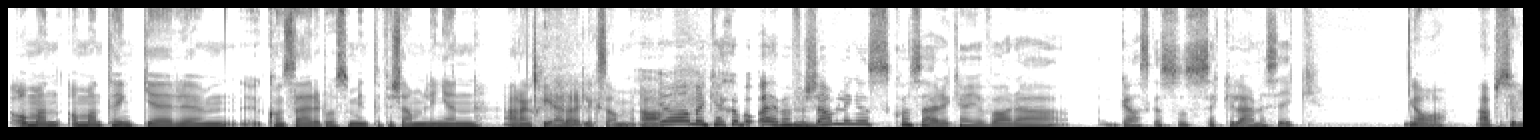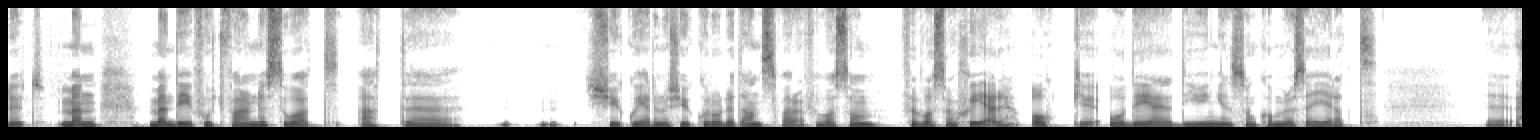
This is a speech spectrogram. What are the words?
Om man, om man tänker um, konserter då som inte församlingen arrangerar. Liksom. Ja. ja men kanske även mm. församlingens mm. konserter kan ju vara ganska så sekulär musik. Ja, absolut. Men, men det är fortfarande så att, att eh, kyrkoherden och kyrkorådet ansvarar för vad som, för vad som sker. Och, och det, det är ju ingen som kommer och säger att eh,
